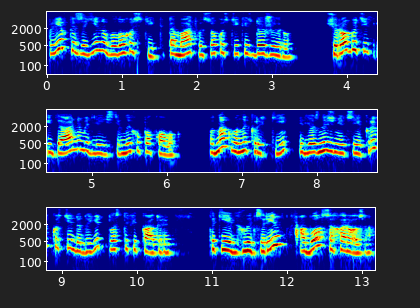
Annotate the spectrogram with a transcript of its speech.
Плівки заїну вологостійкі та мають високу стійкість до жиру, що робить їх ідеальними для їстівних упаковок. Однак вони крихкі і для зниження цієї крихкості додають пластифікатори, такі як глицерин або сахароза.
